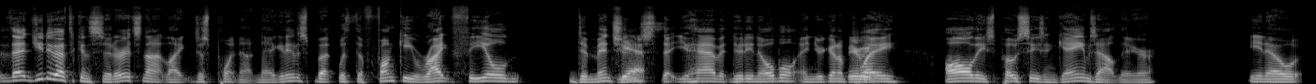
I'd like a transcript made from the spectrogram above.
that you do have to consider. It's not like just pointing out negatives, but with the funky right field dimensions yes. that you have at Dudy Noble, and you're going to play all these postseason games out there, you know,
